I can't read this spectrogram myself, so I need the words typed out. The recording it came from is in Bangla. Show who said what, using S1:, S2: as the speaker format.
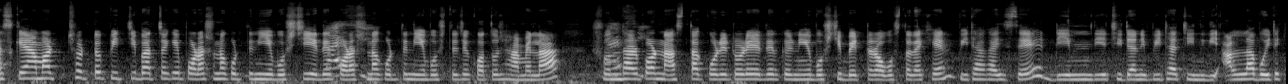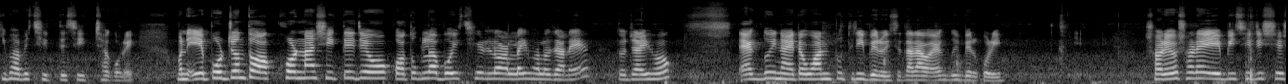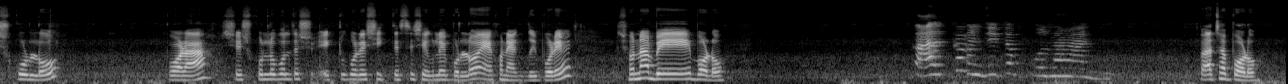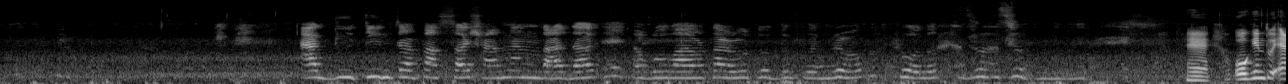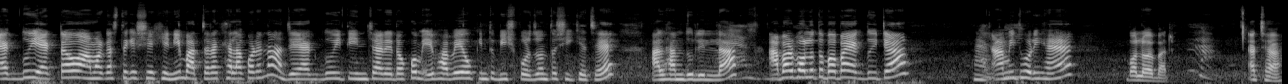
S1: আজকে আমার ছোট্ট পিচ্চি বাচ্চাকে পড়াশোনা করতে নিয়ে বসছি এদের পড়াশোনা করতে নিয়ে বসতে যে কত ঝামেলা সন্ধ্যার পর নাস্তা করে টোরে এদেরকে নিয়ে বসছি বেডটার অবস্থা দেখেন পিঠা খাইছে ডিম দিয়ে ছিটানি পিঠা চিনি দিয়ে আল্লাহ বইটা কিভাবে ছিটতেছে ইচ্ছা করে মানে এ পর্যন্ত অক্ষর না শিখতে যে ও কতগুলো বই ছিঁড়লো আল্লাহ ভালো জানে তো যাই হোক এক দুই না এটা ওয়ান টু থ্রি বেরোইছে দাঁড়াও এক দুই বের করি সরেও সরে এবিসিডি শেষ করলো পড়া শেষ করলো বলতে একটু করে শিখতেছে সেগুলোই পড়লো এখন এক দুই পড়ে শোনাবে বড় আচ্ছা পড়ো এক দুই তিন চার পাঁচ ছয় সাত আট নয় দশ বারো তেরো চোদ্দ পনেরো ষোলো সতেরো হ্যাঁ ও কিন্তু এক দুই একটাও আমার কাছ থেকে শেখেনি বাচ্চারা খেলা করে না যে এক দুই তিন চার এরকম এভাবে ও কিন্তু বিশ পর্যন্ত শিখেছে আলহামদুলিল্লাহ আবার বলো তো বাবা এক দুইটা হুম আমি ধরি হ্যাঁ বলো এবার আচ্ছা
